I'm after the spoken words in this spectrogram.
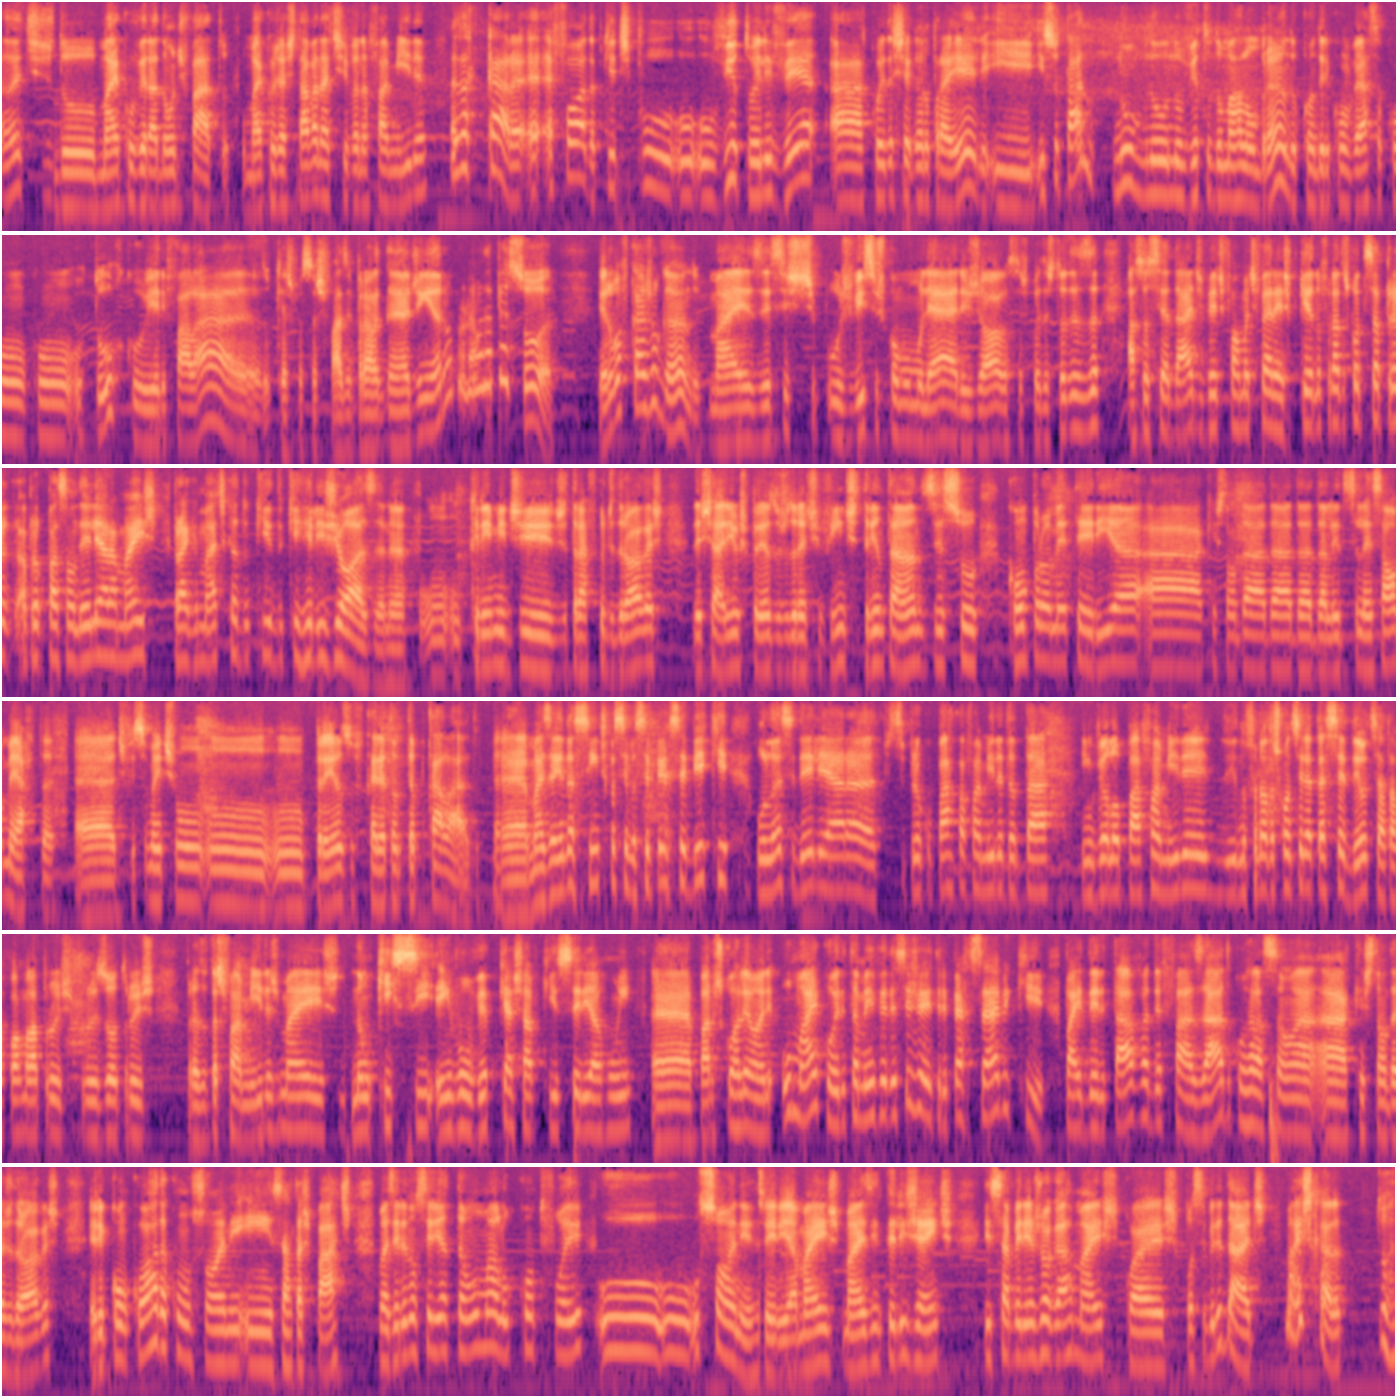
antes do Michael viradão de fato. O Michael já estava nativa na família. Mas, cara, é, é foda, porque, tipo, o, o Vitor, ele vê a coisa chegando para ele, e isso tá no, no, no Vitor do Marlon Brando, quando ele ele conversa com, com o turco e ele fala ah, o que as pessoas fazem para ganhar dinheiro é um problema da pessoa. Eu não vou ficar julgando, mas esses tipo, os vícios como mulheres, jogos, essas coisas todas, a sociedade vê de forma diferente, porque no final das contas a preocupação dele era mais pragmática do que, do que religiosa, né? Um, um crime de, de tráfico de drogas deixaria os presos durante 20, 30 anos, isso comprometeria a questão da, da, da, da lei do silêncio alerta. É, dificilmente um, um, um, preso ficaria tanto tempo calado. É, mas ainda assim, tipo assim, você percebia que o lance dele era se preocupar com a família, tentar envelopar a família e no final das contas ele até cedeu de certa forma lá pros, pros outros para as outras famílias, mas não quis se envolver porque achava que isso seria ruim é, para os Corleone. O Michael ele também vê desse jeito, ele percebe que o pai dele estava defasado com relação à questão das drogas, ele concorda com o Sony em certas partes, mas ele não seria tão maluco quanto foi o, o, o Sony, seria mais, mais inteligente e saberia jogar mais com as possibilidades. Mas, cara,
